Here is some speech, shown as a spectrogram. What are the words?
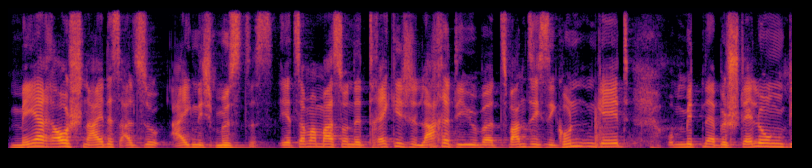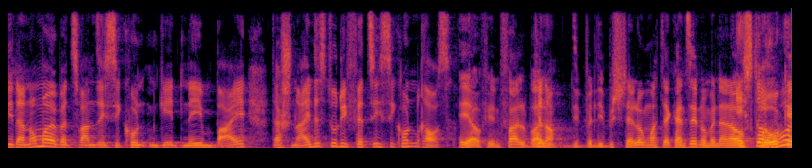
mehr rausschneidest, als du eigentlich müsstest. Jetzt sagen wir mal so eine dreckige Lache, die über 20 Sekunden geht und mit einer Bestellung, die dann nochmal über 20 Sekunden geht, nebenbei, da schneidest du die 40 Sekunden raus. Ja, auf jeden Fall, weil Genau. die, die Bestellung macht ja keinen Sinn. Und wenn einer aufs Ist Klo wurscht.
